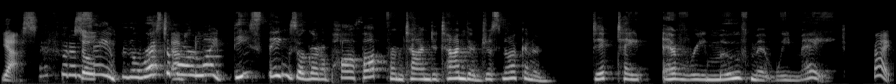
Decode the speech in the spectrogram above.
Yes. That's what I'm so, saying. For the rest of our life, these things are going to pop up from time to time. They're just not going to dictate every movement we make. Right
